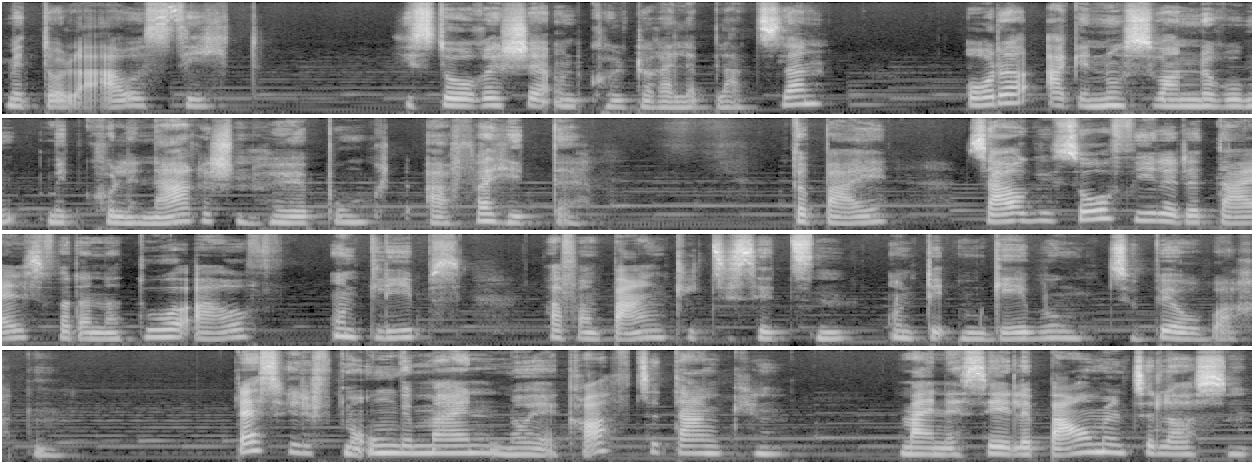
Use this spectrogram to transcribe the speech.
mit toller Aussicht historische und kulturelle Platzlern oder eine Genusswanderung mit kulinarischem Höhepunkt auf Hitte. Dabei sauge ich so viele Details von der Natur auf und lieb's, auf einem Bankel zu sitzen und die Umgebung zu beobachten. Das hilft mir ungemein, neue Kraft zu tanken, meine Seele baumeln zu lassen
